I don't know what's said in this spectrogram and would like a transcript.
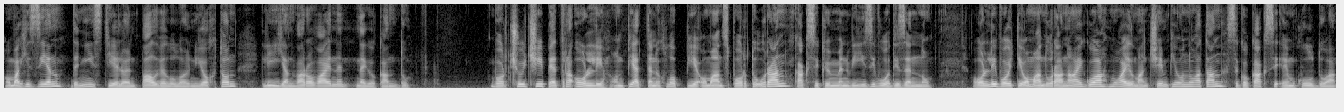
omahisien ja niistielöön palveluloin johton liian varovainen näkökantu. Borchuichi Petra Olli on piettänyt loppie oman sportuuran 25-vuotisennu. Olli voitti oman uran aigua maailman championuotan sekä kaksi M-kuldua.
